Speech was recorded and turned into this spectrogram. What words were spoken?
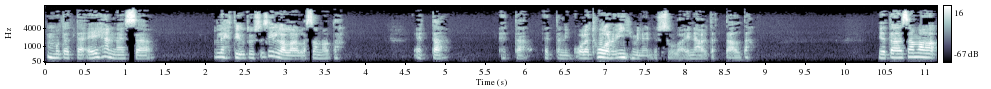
Mutta että eihän näissä lehtijutuissa sillä lailla sanota, että, että, että niin kuin olet huono ihminen, jos sulla ei näytä tältä. Ja tämä sama äh,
